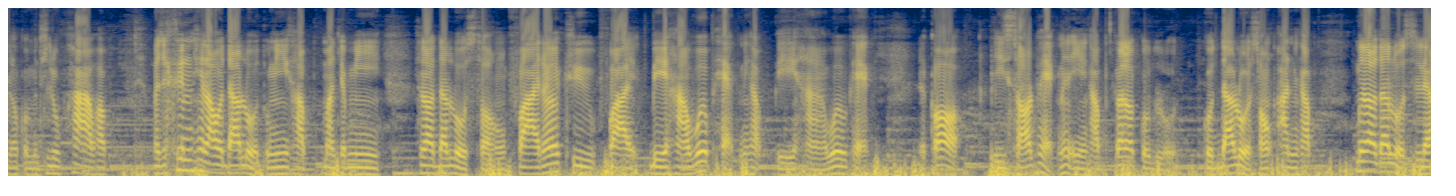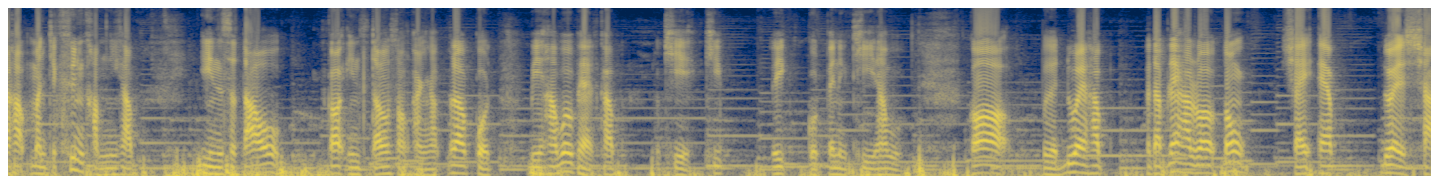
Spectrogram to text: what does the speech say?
เรากดมาที่รูปภาพครับ มันจะขึ้นให้เราดาวน์โหลดตรงนี้ครับ มันจะมีให้เราดาวน์โหลด 2 ไฟล์นั่นก็คือไฟล์ b h a r v e r Pack นี่ครับ b h a r v e r Pack แล้วก็ Resource Pack นั่นเองครับ ก็เรากดโหลดกดดาวน์โหลด 2 อันครับ เมื่อเราดาวน์โหลดเสร็จแล้วครับ มันจะขึ้นคำนี้ครับ install ก็ install 2 อันครับ เรากด b h a r v e r Pack ครับ โอเค คลิกเอ้กดไปหนึ่งทีนะครับผม ก็เปิดด้วยครับอันดับแรกครับเราต้องใช้แอปด้วยชา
